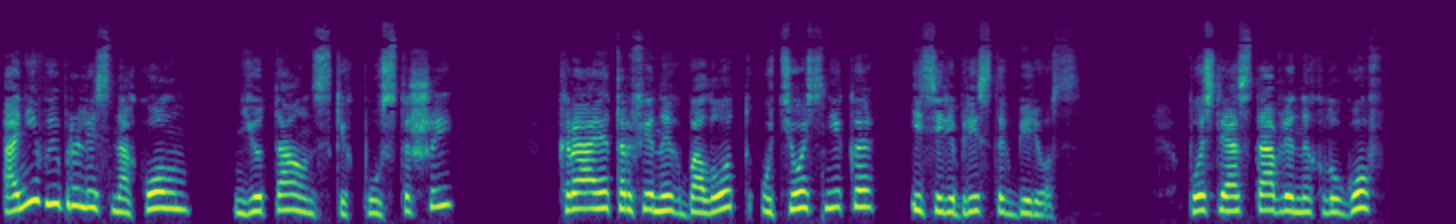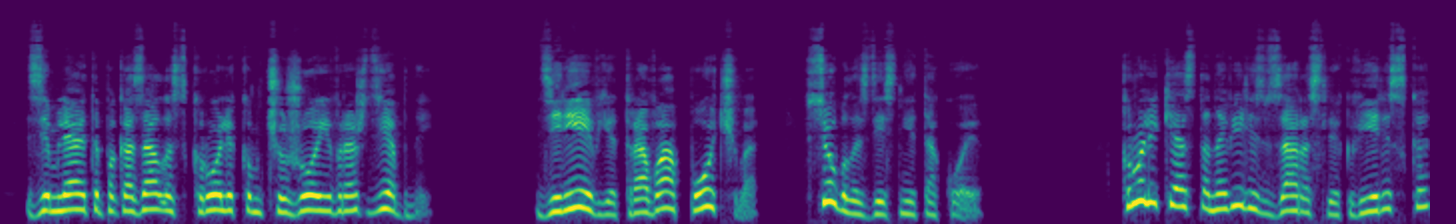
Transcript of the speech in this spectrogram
они выбрались на холм Ньютаунских пустошей, края торфяных болот, утесника и серебристых берез. После оставленных лугов земля эта показалась кроликам чужой и враждебной. Деревья, трава, почва — все было здесь не такое. Кролики остановились в зарослях вереска,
